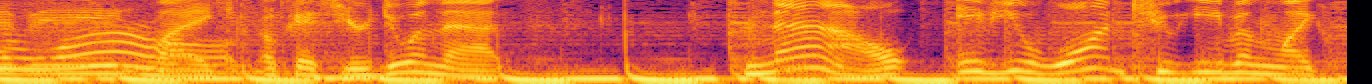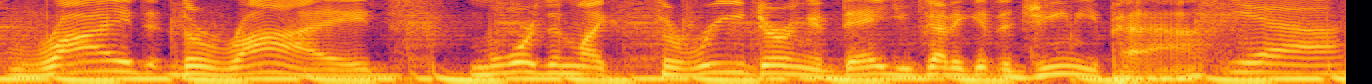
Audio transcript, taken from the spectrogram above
in the driving like okay so you're doing that now if you want to even like ride the rides more than like three during a day you've got to get the genie pass Yeah,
